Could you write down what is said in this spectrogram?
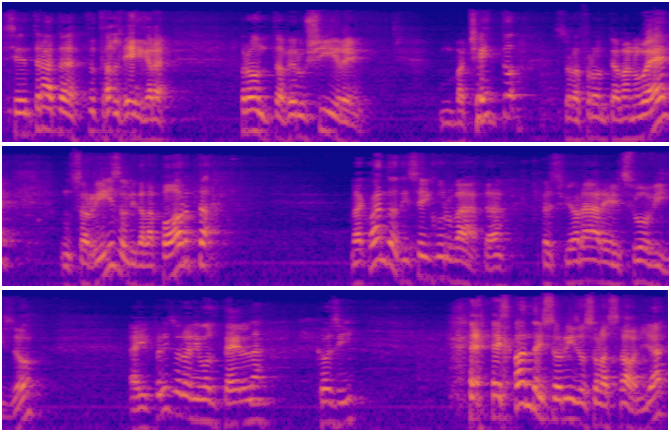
si è entrata tutta allegra, pronta per uscire. Un bacetto sulla fronte a Manuel, un sorriso lì dalla porta. Ma quando ti sei curvata per sfiorare il suo viso, hai preso la rivoltella così e quando hai sorriso sulla soglia,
